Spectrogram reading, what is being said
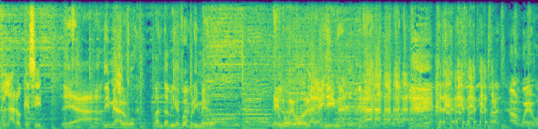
Claro que sí. Yeah. Dime algo. Banda Big ¿Qué fue Bang. primero? ¿El huevo o la gallina? A huevo.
